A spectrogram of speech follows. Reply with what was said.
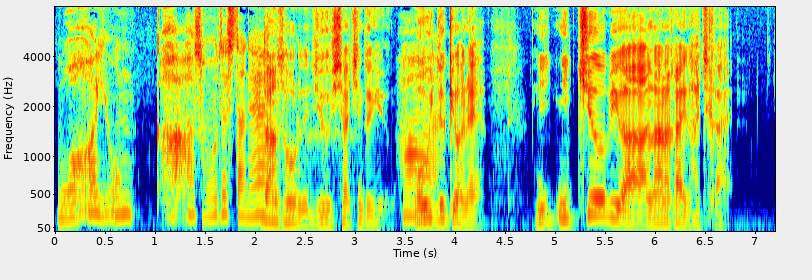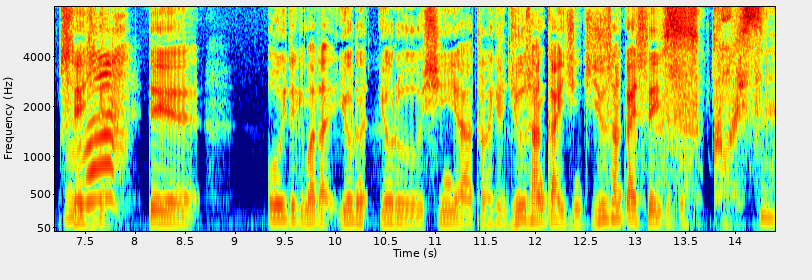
わあ4ああそうでしたね。ダンスホールで1718の時、はい、多い時はね日曜日が7回か8回ステージで。で多い時まだ夜夜深夜叩きで13回1日13回ステージですよ。すごいですね。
